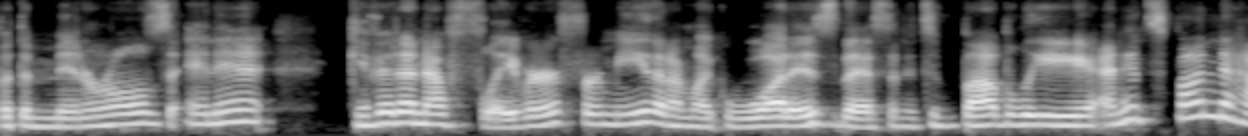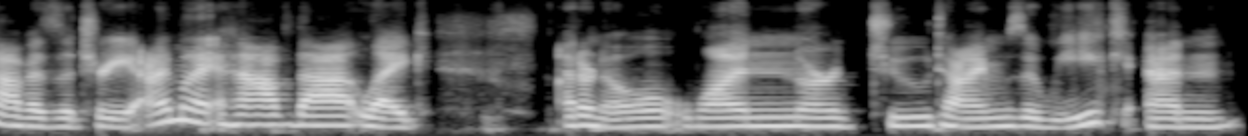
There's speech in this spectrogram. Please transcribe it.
but the minerals in it give it enough flavor for me that I'm like, what is this? And it's bubbly and it's fun to have as a treat. I might have that like, I don't know, one or two times a week. And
